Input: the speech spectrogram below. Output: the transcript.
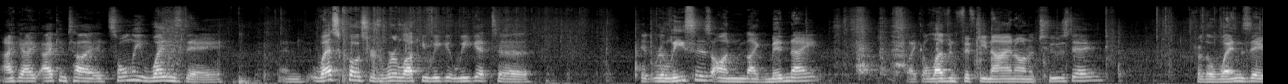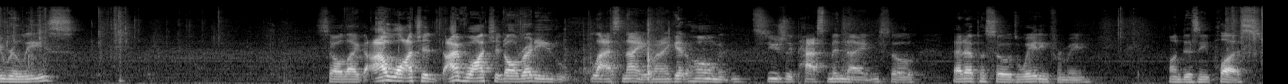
I, I, I, can tell you, it's only Wednesday, and West Coasters, we're lucky. We get we get to. It releases on like midnight, like eleven fifty nine on a Tuesday, for the Wednesday release. So like I'll watch it. I've watched it already last night. When I get home, it's usually past midnight, and so that episode's waiting for me on Disney Plus.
